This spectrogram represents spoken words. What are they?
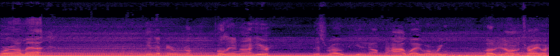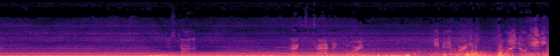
where I'm at. Get up here, we're gonna pull in right here, this road to get it off the highway where we can load it on the trailer. Just kind of direct the traffic for him, keeping it where he somebody don't hit him.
